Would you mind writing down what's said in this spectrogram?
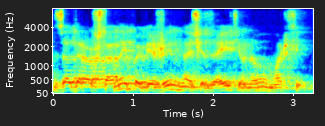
задрав штаны, побежим, значит, за этим новым марксизмом.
